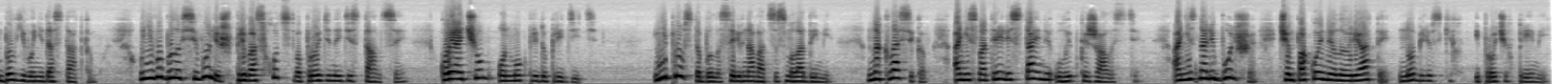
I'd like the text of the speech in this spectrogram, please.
был его недостатком. У него было всего лишь превосходство пройденной дистанции. Кое о чем он мог предупредить. Не просто было соревноваться с молодыми. На классиков они смотрели с тайной улыбкой жалости. Они знали больше, чем покойные лауреаты Нобелевских и прочих премий.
